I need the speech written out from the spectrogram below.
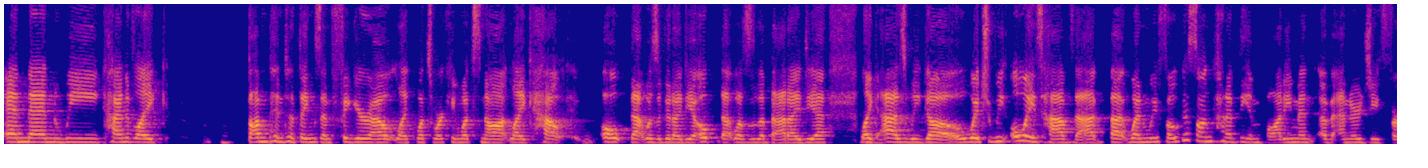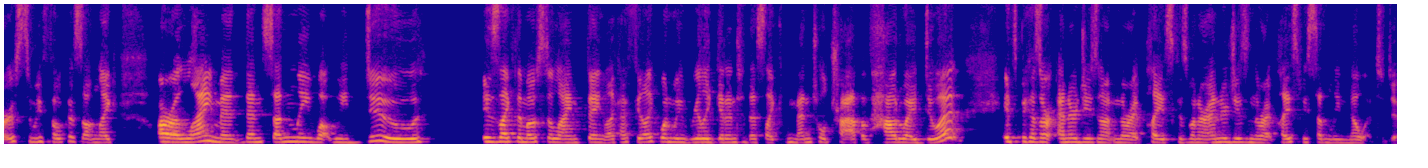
and then we kind of like bump into things and figure out like what's working what's not like how oh that was a good idea. Oh that wasn't a bad idea. Like as we go which we always have that but when we focus on kind of the embodiment of energy first and we focus on like our alignment then suddenly what we do is like the most aligned thing. Like I feel like when we really get into this like mental trap of how do I do it, it's because our energy is not in the right place. Because when our energy is in the right place, we suddenly know what to do.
